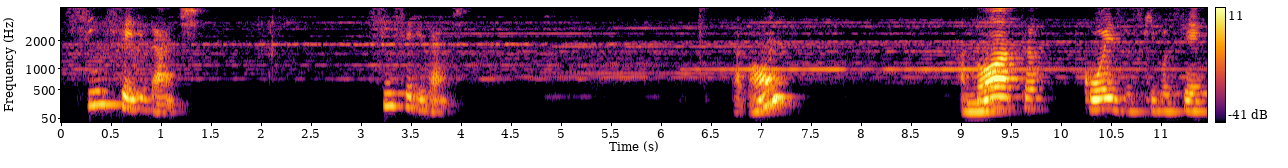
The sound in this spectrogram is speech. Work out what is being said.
Sinceridade. Sinceridade tá bom? Anota coisas que você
